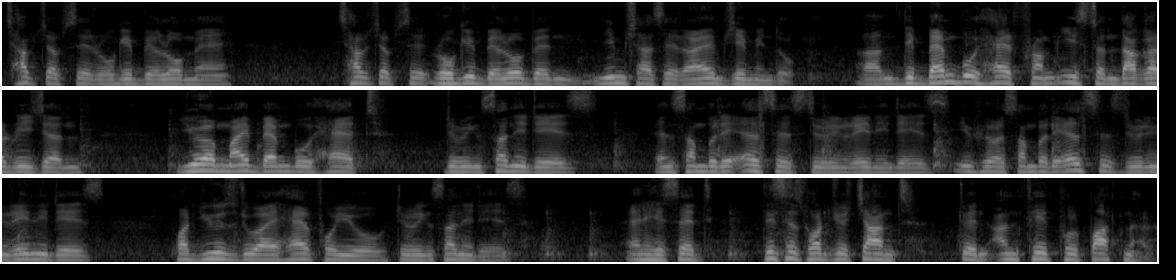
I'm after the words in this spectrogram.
chapchapse rogi belo me, chapchapse rogi belo ben nimshase raim jemindu. Um, the bamboo hat from eastern Daga region, you are my bamboo hat during sunny days and somebody else's during rainy days. If you are somebody else's during rainy days, what use do I have for you during sunny days? And he said, this is what you chant to an unfaithful partner.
